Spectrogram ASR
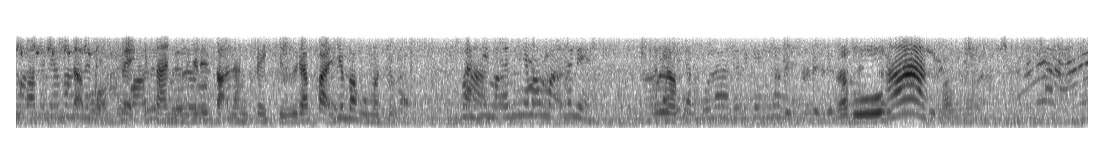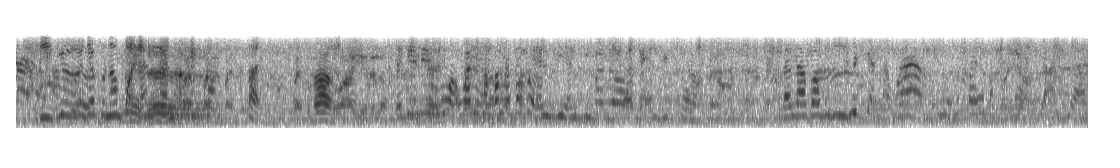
orang pergi tak bawa beg ke sana. Dia letak dalam kereta. Dapat je baru masuk. Mak ni mak kata punya mamak ke dia? Dah pula ada di geng Rabu. Ah. Tiga je aku nampak dalam sana. Empat. Bang. Tadi dia buat wali abang kata apa LV LV. LV store. Lala abang beli dekat abang. Ini saya pakai ayam.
